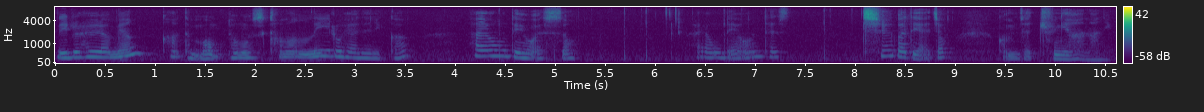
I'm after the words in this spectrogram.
일을 하려면 the most commonly로 해야 되니까 사용되어 왔어. 사용되어 온 테스트가 돼야죠. 검사 중에 하나니까.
